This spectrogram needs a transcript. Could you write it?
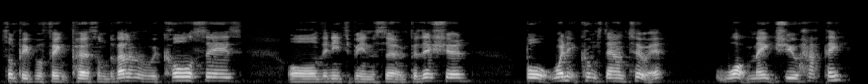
some people think personal development with courses, or they need to be in a certain position. But when it comes down to it, what makes you happy?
